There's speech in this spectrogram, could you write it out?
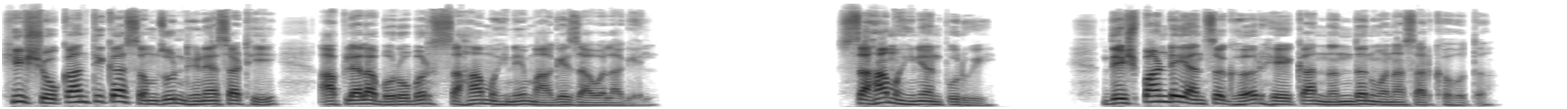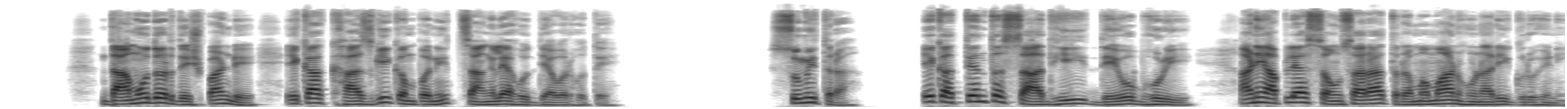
ही शोकांतिका समजून घेण्यासाठी आपल्याला बरोबर सहा महिने मागे जावं लागेल. सहा महिन्यांपूर्वी देशपांडे यांचं घर हे एका नंदनवनासारखं होतं. दामोदर देशपांडे एका खासगी कंपनीत चांगल्या हुद्द्यावर होते. सुमित्रा एक अत्यंत साधी देवभोळी आणि आपल्या संसारात रममाण होणारी गृहिणी.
